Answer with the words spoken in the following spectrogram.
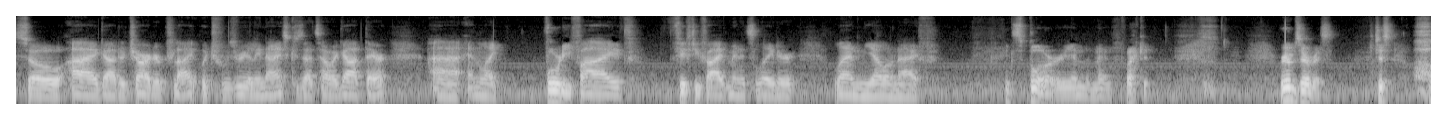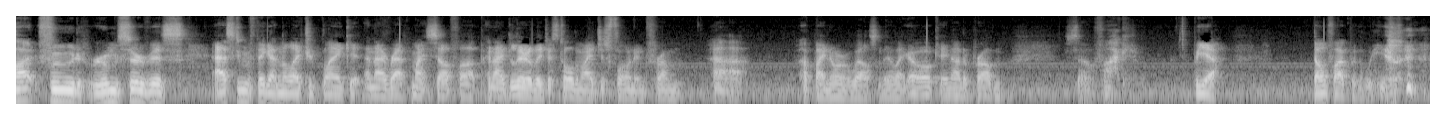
so I got a chartered flight, which was really nice because that's how I got there. Uh, and like 45, 55 minutes later, land in Yellowknife, Explorer in, and then fucking room service. Just hot food, room service. Asked him if they got an electric blanket, and I wrapped myself up. And I literally just told them I'd just flown in from uh, up by Norman Wells, and they're like, "Oh, okay, not a problem." So fuck. But yeah, don't fuck with the wheel.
